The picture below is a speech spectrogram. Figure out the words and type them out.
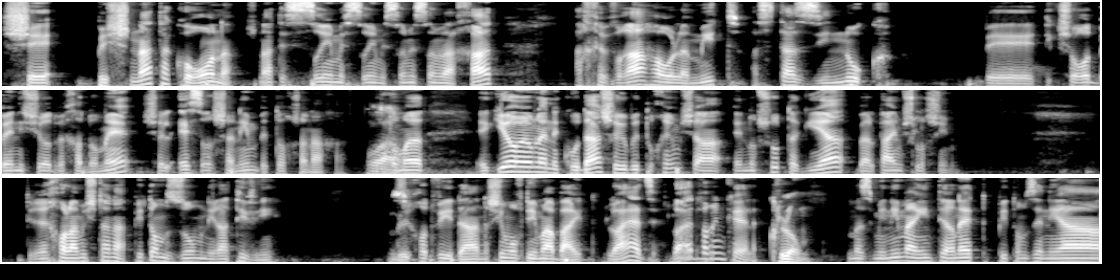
שבשנת הקורונה, שנת 2020-2021, החברה העולמית עשתה זינוק בתקשורות בין אישיות וכדומה של עשר שנים בתוך שנה אחת. וואו. זאת אומרת, הגיעו היום לנקודה שהיו בטוחים שהאנושות תגיע ב-2030. תראה איך העולם השתנה, פתאום זום נראה טבעי, שיחות ועידה, אנשים עובדים מהבית, לא היה את זה, לא היה דברים כאלה. כלום. מזמינים מהאינטרנט, פתאום זה נהיה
